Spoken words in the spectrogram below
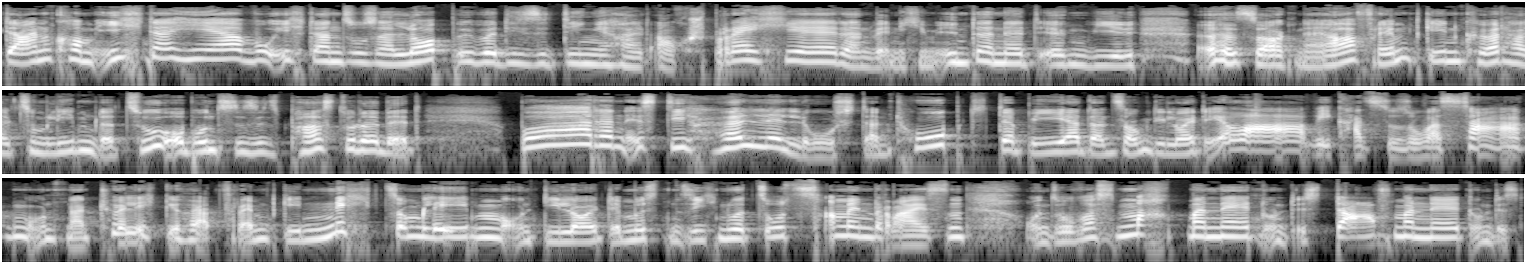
dann komme ich daher, wo ich dann so salopp über diese Dinge halt auch spreche. Dann, wenn ich im Internet irgendwie äh, sage, naja, Fremdgehen gehört halt zum Leben dazu, ob uns das jetzt passt oder nicht. Boah, dann ist die Hölle los. Dann tobt der Bär, dann sagen die Leute, ja, wie kannst du sowas sagen? Und natürlich gehört Fremdgehen nicht zum Leben und die Leute müssten sich nur zusammenreißen und sowas macht man nicht und es darf man nicht und es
